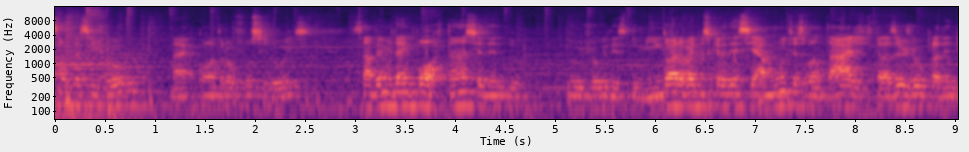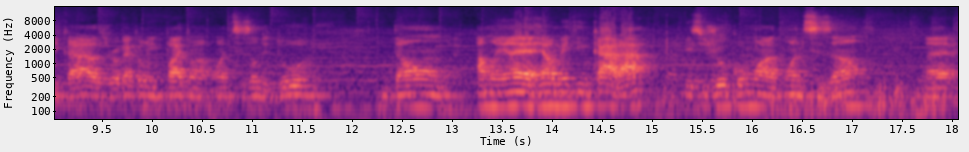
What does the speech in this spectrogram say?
preparação para esse jogo né, contra o Fosse Luz. Sabemos da importância de, do, do jogo desse domingo. A vitória vai nos credenciar muitas vantagens, trazer o jogo para dentro de casa, jogar pelo empate, uma, uma decisão de turno. Então, amanhã é realmente encarar esse jogo como uma, uma decisão, né?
